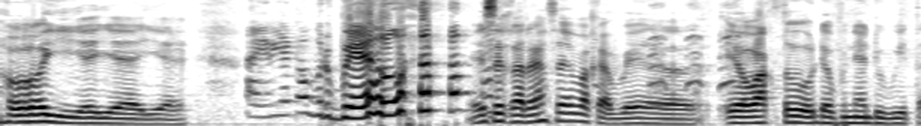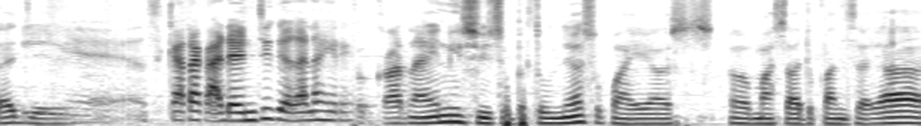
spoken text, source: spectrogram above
oh iya iya iya Akhirnya kau berbel. ya sekarang saya pakai bel ya waktu udah punya duit aja Ya, sekarang keadaan juga kan akhirnya. karena ini sih sebetulnya supaya eh, masa depan saya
